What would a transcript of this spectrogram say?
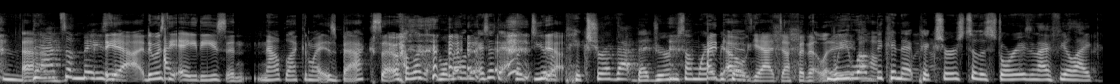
Mm, um, that's amazing. Yeah, it was the 80s, and now black and white is back. So, I love it. Well, Melanie, I said that. Like, do you have a picture of that bedroom somewhere? I- oh, yeah, definitely. We love I'll to oh, connect pictures to the stories, and I feel like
